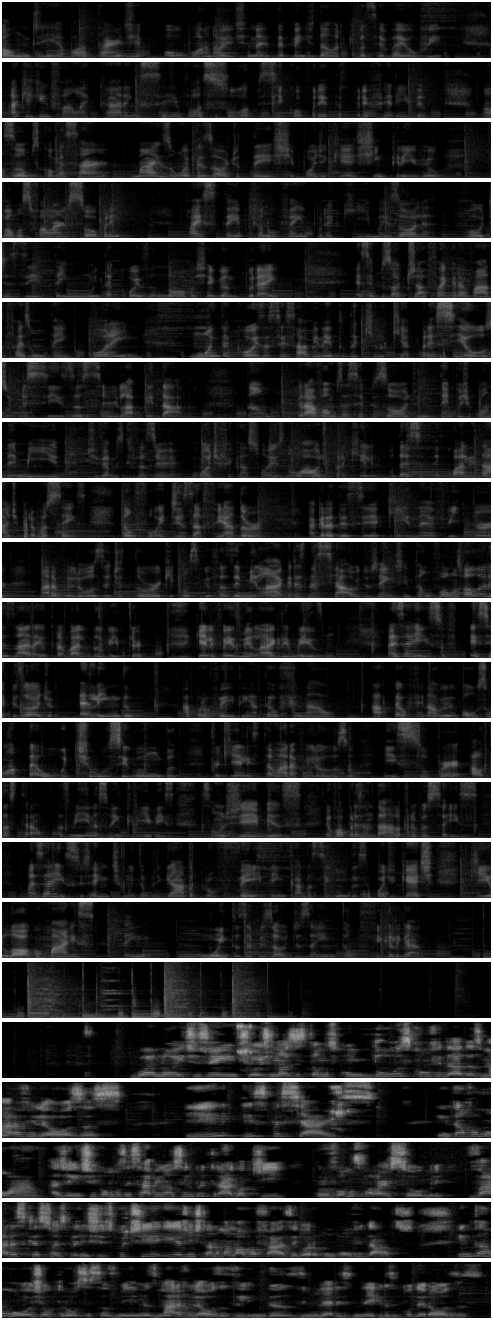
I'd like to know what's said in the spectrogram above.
Bom dia, boa tarde ou boa noite, né? Depende da hora que você vai ouvir. Aqui quem fala é Karen Sevala, sua psicopreta preferida. Nós vamos começar mais um episódio deste podcast incrível. Vamos falar sobre. Faz tempo que eu não venho por aqui, mas olha, vou dizer, tem muita coisa nova chegando por aí. Esse episódio já foi gravado faz um tempo, porém muita coisa, vocês sabem, né? Tudo aquilo que é precioso precisa ser lapidado. Então, gravamos esse episódio em tempo de pandemia, tivemos que fazer modificações no áudio para que ele pudesse ter qualidade para vocês. Então, foi desafiador. Agradecer aqui, né, Vitor, maravilhoso editor que conseguiu fazer milagres nesse áudio, gente. Então vamos valorizar aí o trabalho do Vitor, que ele fez milagre mesmo. Mas é isso. Esse episódio é lindo. Aproveitem até o final, até o final, ouçam até o último segundo, porque ele está maravilhoso e super alto astral. As meninas são incríveis, são gêmeas. Eu vou apresentá-la para vocês. Mas é isso, gente. Muito obrigada. Aproveitem cada segundo desse podcast, que logo mais tem muitos episódios, hein? Então fica ligado. Boa noite, gente. Hoje nós estamos com duas convidadas maravilhosas e especiais. Então vamos lá. A gente, como vocês sabem, eu sempre trago aqui pro Vamos Falar Sobre várias questões pra gente discutir e a gente tá numa nova fase, agora com convidados. Então hoje eu trouxe essas meninas maravilhosas, lindas e mulheres negras e poderosas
